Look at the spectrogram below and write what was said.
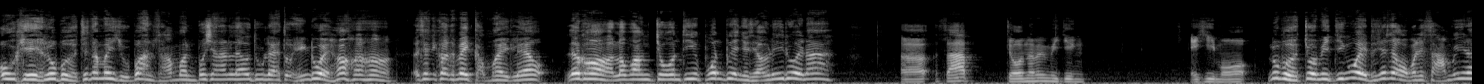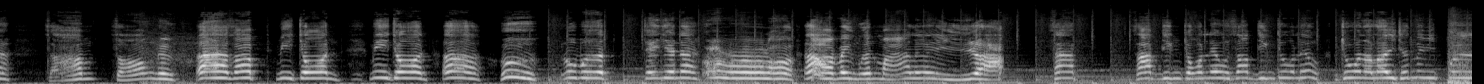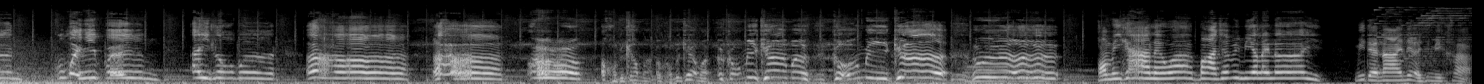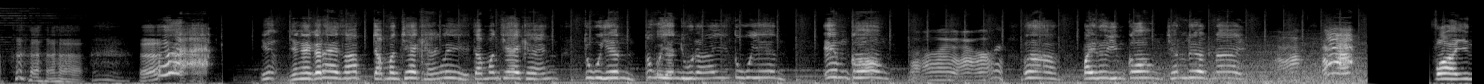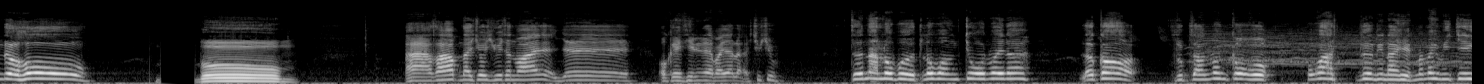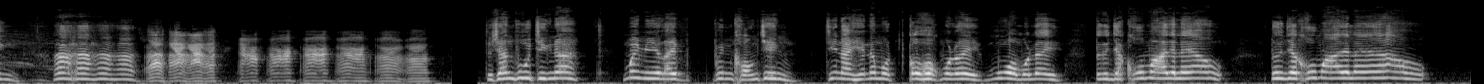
โอเคโรเบิร์ตฉันจะไม่อยู่บ้านสามวัน เพราะฉะนั้นแล้วดูแลตัวเองด้วยฮ่าฮ่าฮ่าแล้วฉันก็จะไม่กลับมาอีกแล้ว แล้วก็ระวังโจรที่ป้วนเปี้ยนอยู่แถวนี้ด้วยนะ เออซับโจรมันไม่มีจริงไอ้ขี้โมโรเบิร์ตโจรมีจริงเว้ยเดี๋ยวฉันจะออกมาในสามวินะสามสองหนึ่งอ่าซับ มีโจรมีโจรอ่าเออโรเบิร์ตใจเย็นนะอ่าไม่เหมือนหมาเลยอย่าซับซับยิงโจรเร็วซับยิงโจรเร็วโจรอะไรฉันไม่มีปืน กูไม่มีปืนไอ้โรเบิร์ตอ่าอ่าอ่าเอาของมีค่ามาเอาของมีค่ามาเอาของมีค่ามาของมีค่าเออของมีค่าเลยวะบ้านฉันไม่มีอะไรเลย มีแต่นายนี่แหละที่มีค่าเออยังยังไงก็ได้ครับ จับมันแช่แข็งเลย จับมันแช่แข็ง ตู้เย็น ตู้เย็นอยู่ไหน ตู้เย็น เอ็มกองอ่าไปเลยอิมกอง ฉันเลือกนายไฟอินเดอะโฮ บูมอ่าซับนายช่วยชีวิตฉันไว้ เย้โอเค ทีนี้นายไปได้แล้วชิวๆเธอหน้าโรเบิร์ตระวังโจรไว้นะ แล้วก็สุบสารวังโกหกเพราะว่าเรื่องที่นายเห็นมันไม่มีจริงฮ่าฮ่าฮ่าฮ่าๆอ่าอ่าอ่าอ่าอ่าอ่าอ่าอ่าอ่าแต่ฉันพูดจริงนะ ไม่มีอะไรเป็นของจริง ที่นายเห็นทั้งหมดโกหกหมดเลย มั่วหมดเลย ตื่นจากโคม่าได้แล้ว ตื่นจากโคม่าได้แล้ว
